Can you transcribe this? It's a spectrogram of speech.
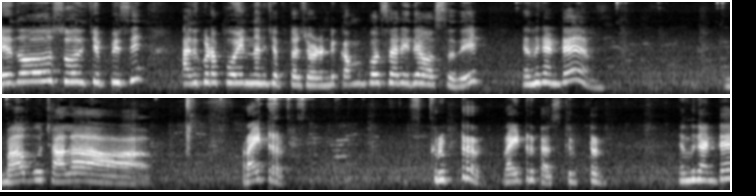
ఏదో సోది చెప్పేసి అది కూడా పోయిందని చెప్తారు చూడండి. కంపల్సరీ ఇదే వస్తుంది. ఎందుకంటే బాబు చాలా రైటర్. స్క్రిప్టర్ రైటర్ కాదు స్క్రిప్టర్. ఎందుకంటే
